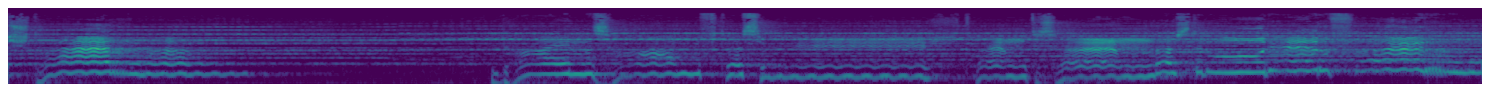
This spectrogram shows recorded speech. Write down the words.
Sterne. Dein sanftes Licht entsendest du der Ferne.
